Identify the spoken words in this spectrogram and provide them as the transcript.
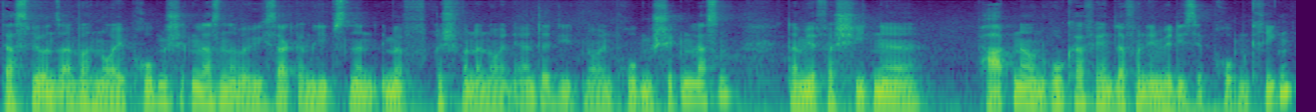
dass wir uns einfach neue Proben schicken lassen. Aber wie gesagt, am liebsten dann immer frisch von der neuen Ernte die neuen Proben schicken lassen. Da haben wir verschiedene Partner und Rohkaffeehändler, von denen wir diese Proben kriegen.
